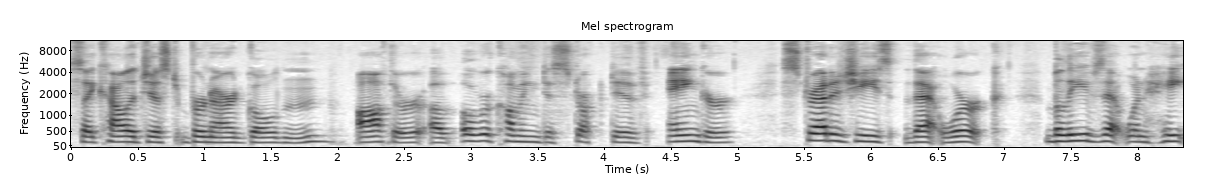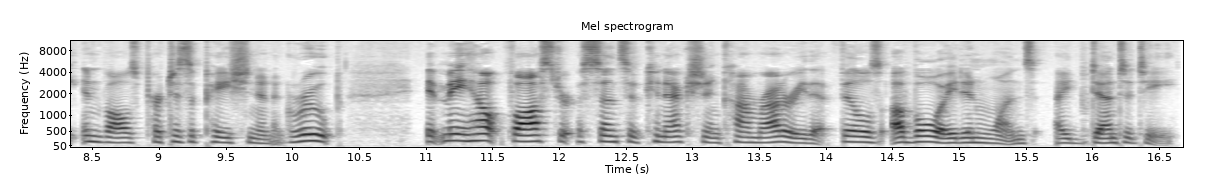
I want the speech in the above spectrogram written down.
Psychologist Bernard Golden, author of Overcoming Destructive Anger Strategies That Work, believes that when hate involves participation in a group, it may help foster a sense of connection and camaraderie that fills a void in one's identity.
